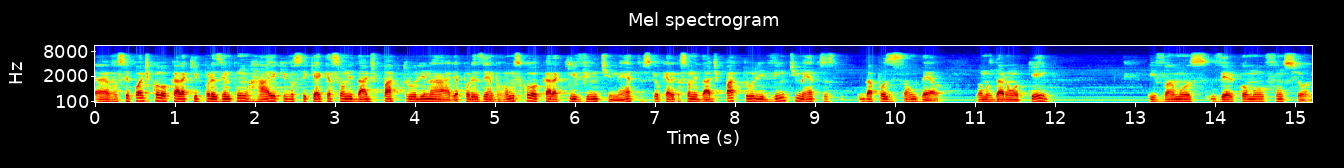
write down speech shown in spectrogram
É, você pode colocar aqui, por exemplo, um raio que você quer que essa unidade patrulhe na área. Por exemplo, vamos colocar aqui 20 metros, que eu quero que essa unidade patrulhe 20 metros da posição dela. Vamos dar um OK e vamos ver como funciona.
